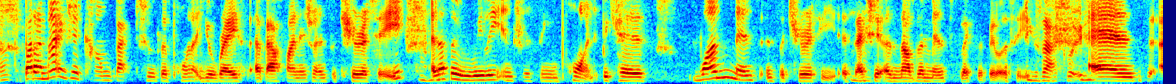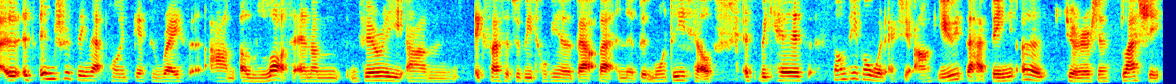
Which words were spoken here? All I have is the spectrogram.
Okay. But I might actually come back to the point that you raised about financial insecurity, mm-hmm. and that's a really interesting point because one man's insecurity is actually another man's flexibility. Exactly. And it's interesting that points get raised um, a lot, and I'm very um, excited to be talking about that in a bit more detail. It's because some people would actually argue that being a generation slashie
